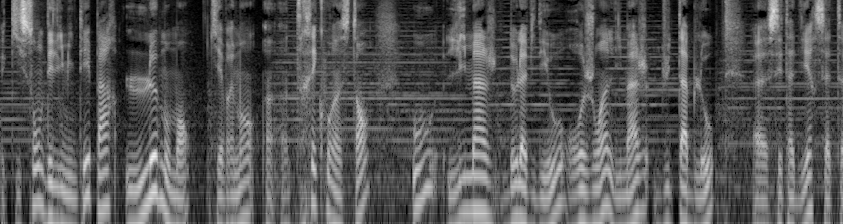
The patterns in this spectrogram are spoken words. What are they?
euh, qui sont délimitées par le moment, qui est vraiment un, très court instant, où l'image de la vidéo rejoint l'image du tableau, c'est-à-dire cette,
